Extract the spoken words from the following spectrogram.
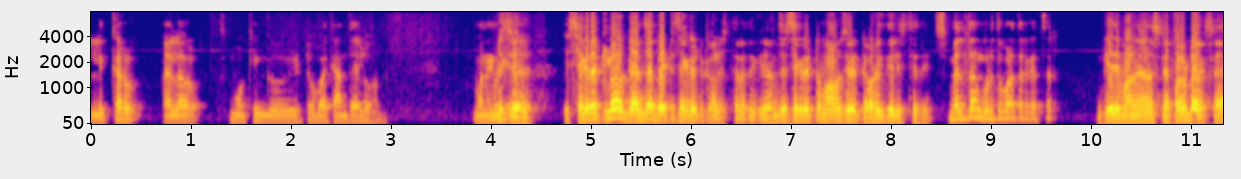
లిక్కర్ ఎలా స్మోకింగ్ టొబాకో అంతా ఎలా ఉంది? మన ఈ సిగరెట్లో గంజా పెట్టి సిగరెట్ కాలుస్తారు. అది గంజా సిగరెట్ మామూలు సిగరెట్ ఎవరికి తెలుస్తుంది? స్మెల్తో గుర్తుపడతారు కదా సార్? ఇంకేది మనం ఏమైనా స్నిఫర్ డాగ్సా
